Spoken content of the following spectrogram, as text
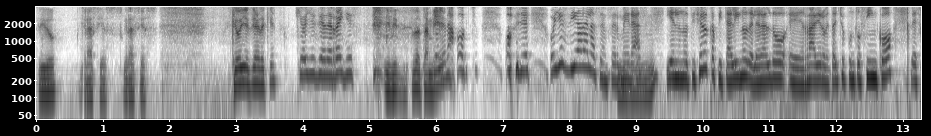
querido. Gracias, gracias. ¿Qué hoy es día de qué? que hoy es Día de Reyes. ¿Y también? Oye, hoy es Día de las Enfermeras y en el noticiero capitalino del Heraldo eh, Radio 98.5 les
